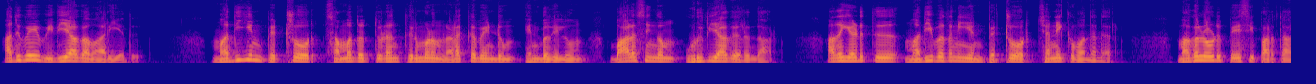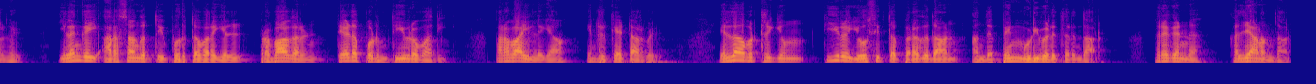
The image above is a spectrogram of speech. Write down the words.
அதுவே விதியாக மாறியது. மதியின் பெற்றோர் சம்மதத்துடன் திருமணம் நடக்க வேண்டும் என்பதிலும் பாலசிங்கம் உறுதியாக இருந்தார். அதையடுத்து மதிவதனியின் பெற்றோர் சென்னைக்கு வந்தனர். மகளோடு பேசி பார்த்தார்கள். இலங்கை அரசாங்கத்தை பொறுத்தவரையில் பிரபாகரன் தேடப்படும் தீவிரவாதி. பரவாயில்லையா? என்று கேட்டார்கள். எல்லாவற்றையும் தீர யோசித்த பிறகுதான் அந்த பெண் முடிவெடுத்திருந்தார். பிறகென்ன? கல்யாணம்தான்.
